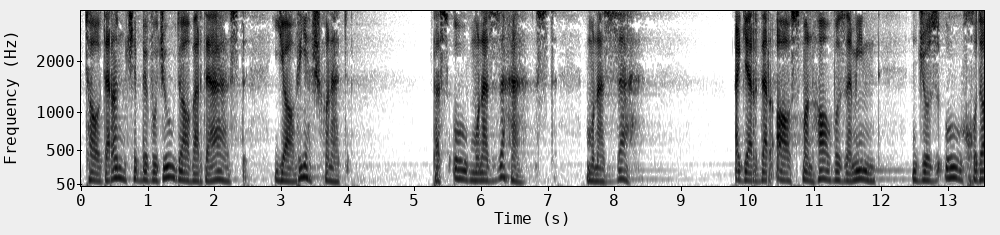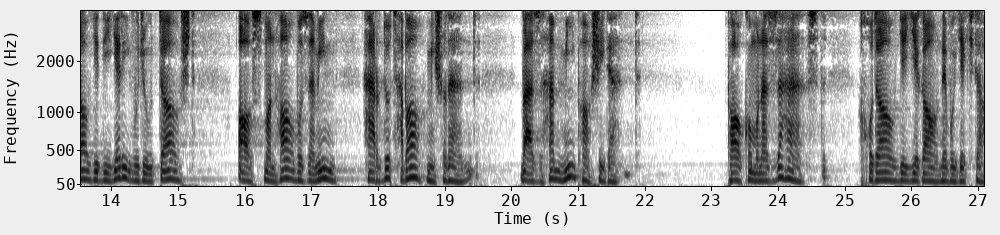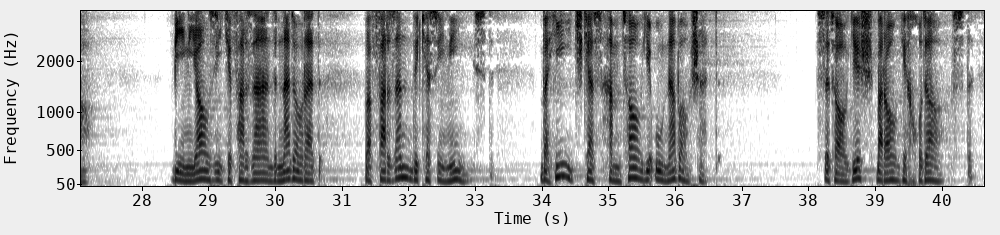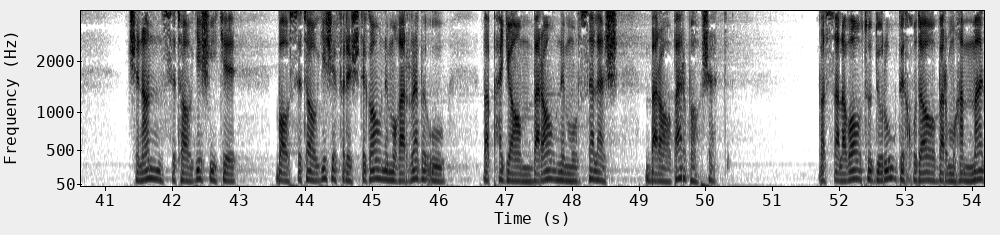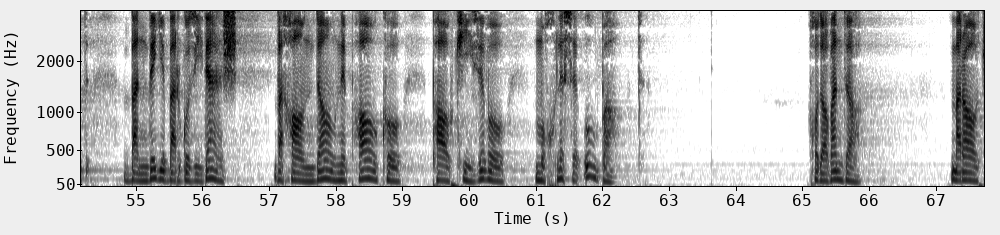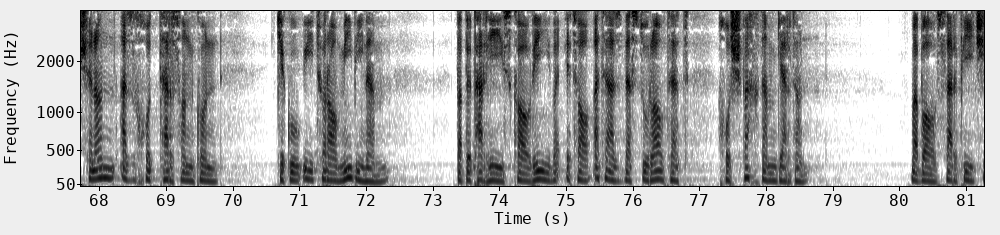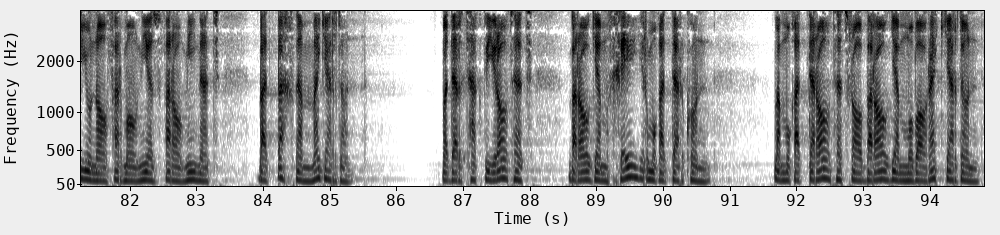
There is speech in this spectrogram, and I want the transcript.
تا در آنچه به وجود آورده است یاریش کند. پس او منزه است منزه. اگر در آسمان ها و زمین جز او خدای دیگری وجود داشت آسمان ها و زمین هر دو تباه می شدند و از هم می پاشیدند پاک و منزه است خدای یگانه و یکتا. بینیازی که فرزند ندارد و فرزند کسی نیست و هیچ کس همتای او نباشد. ستایش برای خداست. چنان ستایشی که با ستایش فرشتگان مقرب او و پیامبران مرسلش برابر باشد. و صلوات و درود خدا بر محمد بنده برگزیدش و خاندان پاک و پاکیزه و مخلص او باد. خداوندا مرا چنان از خود ترسان کن که گویی تو را می بینم و به پرهیزکاری و اطاعت از دستوراتت خوشبختم گردان. و با سرپیچی و نافرمانی از فرامینت بدبختم مگردان. و در تقدیراتت برایم خیر مقدر کن و مقدراتت را برایم مبارک گردان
